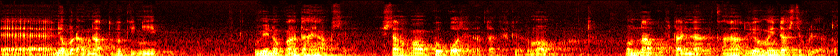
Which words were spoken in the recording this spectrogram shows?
えー、女房亡くなった時に上の子が大学生下の子が高校生だったんですけれども女の子2人なので必ず嫁に出してくれよと。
